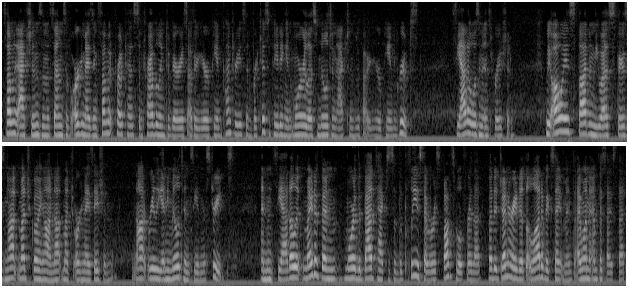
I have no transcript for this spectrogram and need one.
Summit actions in the sense of organizing summit protests and traveling to various other European countries and participating in more or less militant actions with other European groups. Seattle was an inspiration. We always thought in the US there's not much going on, not much organization, not really any militancy in the streets. And in Seattle, it might have been more the bad tactics of the police that were responsible for that, but it generated a lot of excitement. I want to emphasize that.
